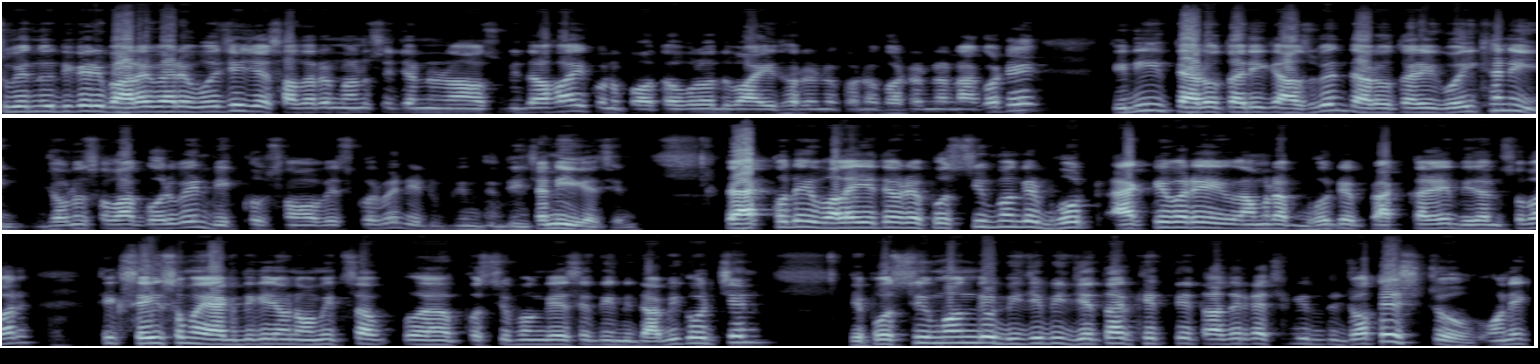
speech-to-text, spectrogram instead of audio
শুভেন্দু অধিকারী বারে বারে বলছে যে, সাধারণ মানুষের যেন না অসুবিধা হয়, কোনো পথ অবরোধ বা এই ধরনের কোনো ঘটনা না ঘটে তিনি তেরো তারিখে আসবেন, তেরো তারিখ ওইখানেই জনসভা করবেন, বিক্ষোভ সমাবেশ করবেন, এটুকু কিন্তু তিনি জানিয়ে গেছেন। তো এক কথায় বলা যেতে পারে পশ্চিমবঙ্গের ভোট একেবারে আমরা ভোটের প্রাককালে বিধানসভার, ঠিক সেই সময় একদিকে যেমন অমিত শাহ পশ্চিমবঙ্গে এসে তিনি দাবি করছেন যে পশ্চিমবঙ্গে বিজেপি জেতার ক্ষেত্রে তাদের কাছে কিন্তু যথেষ্ট অনেক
